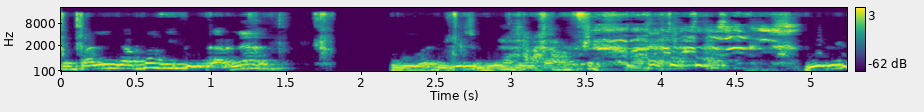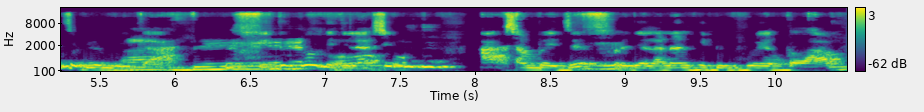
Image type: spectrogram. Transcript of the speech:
yang paling gampang itu karena gue dulu sebelum nikah. Gue dulu sebelum nikah itu gue udah jelasin A sampai Z perjalanan hidup gue yang kelam.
